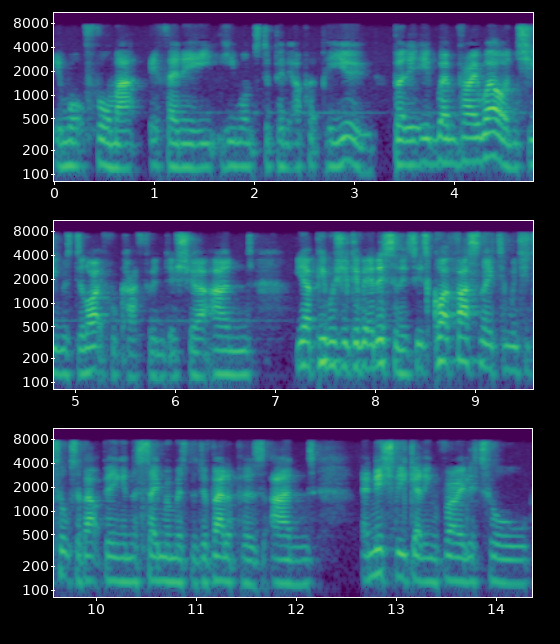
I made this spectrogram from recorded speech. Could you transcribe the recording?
in what format, if any, he wants to pin it up at PU. But it, it went very well, and she was delightful, Catherine Disher, and yeah, people should give it a listen. It's it's quite fascinating when she talks about being in the same room as the developers and initially getting very little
